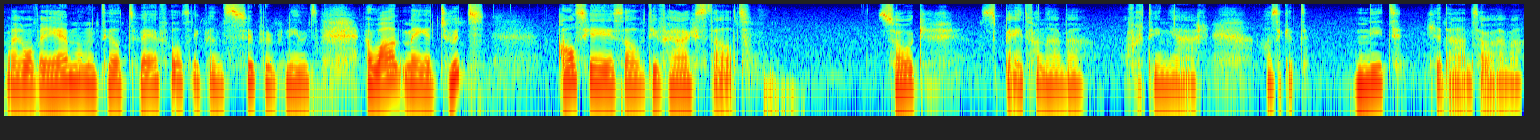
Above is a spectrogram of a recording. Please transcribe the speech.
waarover jij momenteel twijfelt. Ik ben super benieuwd. En wat het mij doet als jij jezelf die vraag stelt. Zou ik er spijt van hebben over tien jaar als ik het niet gedaan zou hebben?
